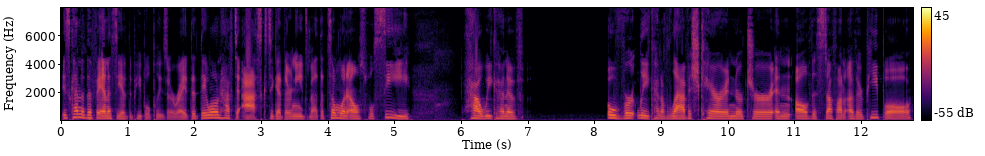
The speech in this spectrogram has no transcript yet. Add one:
is kind of the fantasy of the people pleaser, right? That they won't have to ask to get their needs met, that someone else will see how we kind of overtly kind of lavish care and nurture and all this stuff on other people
